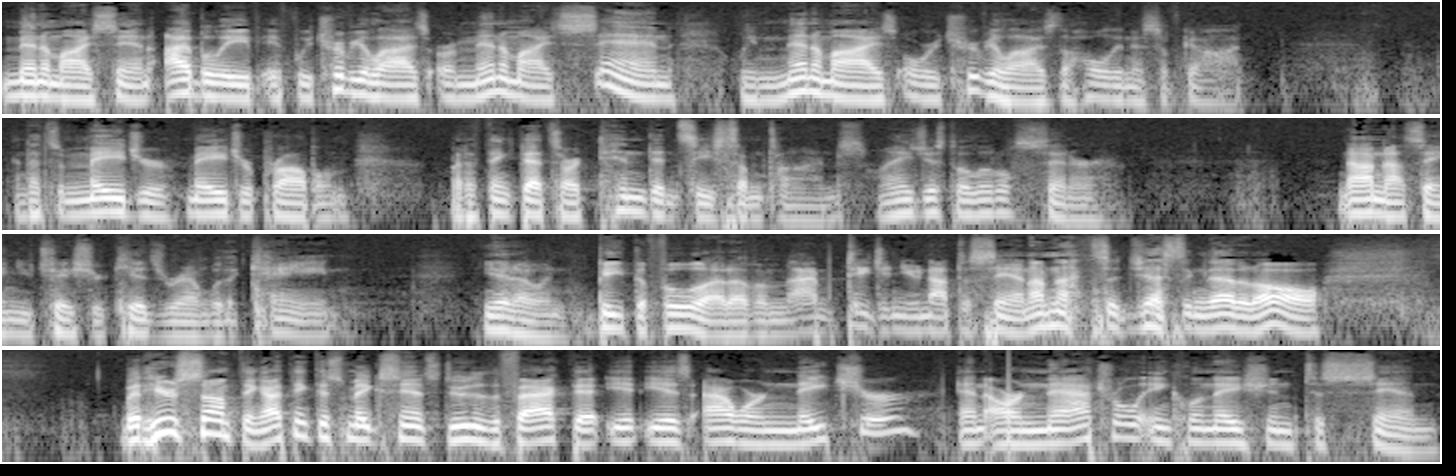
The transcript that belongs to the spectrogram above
minimize sin. I believe if we trivialize or minimize sin, we minimize or we trivialize the holiness of God. And that's a major, major problem. But I think that's our tendency sometimes. Well, he's just a little sinner. Now, I'm not saying you chase your kids around with a cane you know, and beat the fool out of them. I'm teaching you not to sin. I'm not suggesting that at all. But here's something. I think this makes sense due to the fact that it is our nature and our natural inclination to sin.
